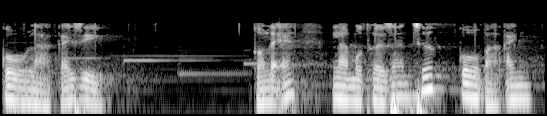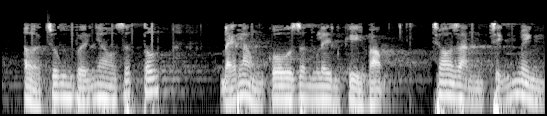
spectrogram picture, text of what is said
cô là cái gì. Có lẽ là một thời gian trước cô và anh ở chung với nhau rất tốt, đáy lòng cô dâng lên kỳ vọng, cho rằng chính mình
